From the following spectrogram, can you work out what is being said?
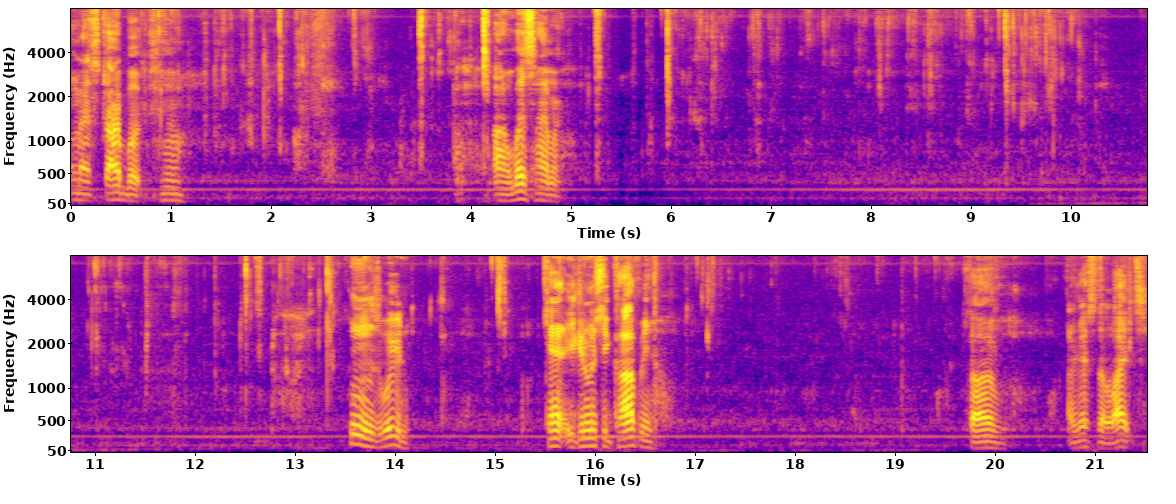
I'm at Starbucks. Yeah. On Westheimer. Hmm, it's weird. Can't you can only see coffee. So I guess the lights.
